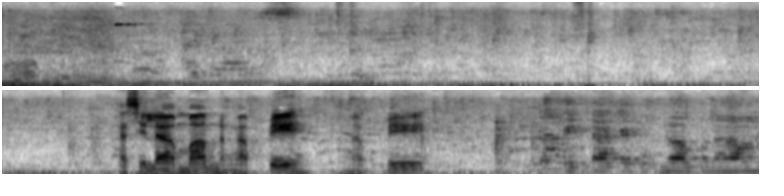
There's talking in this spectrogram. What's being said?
Hmm. Ah, sila ma'am nangape, nangape. Kapita kay Bugnaw ko na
